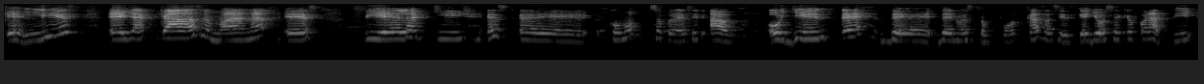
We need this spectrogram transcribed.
que Liz, ella cada semana es fiel aquí, es, eh, ¿cómo se puede decir? Ah, oyente de, de, nuestro podcast, así es que yo sé que para ti,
